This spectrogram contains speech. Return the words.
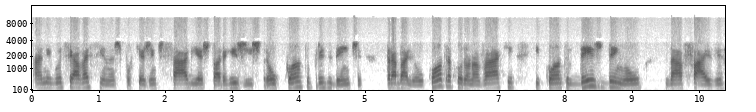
a negociar vacinas, porque a gente sabe e a história registra o quanto o presidente trabalhou contra a Coronavac e quanto desdenhou da Pfizer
